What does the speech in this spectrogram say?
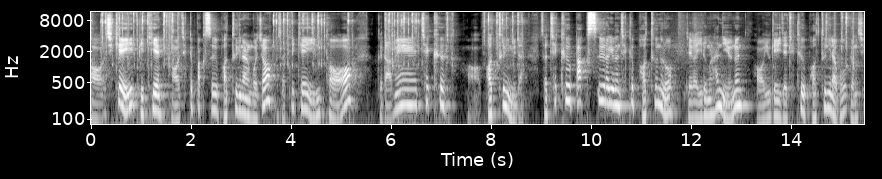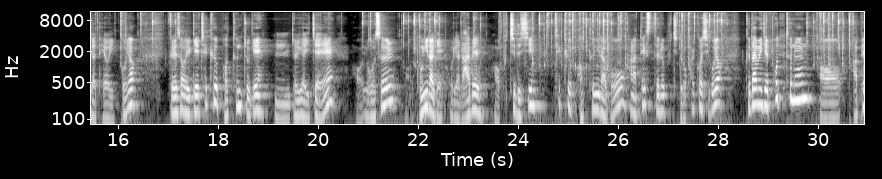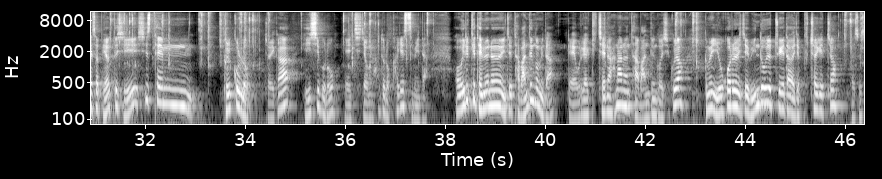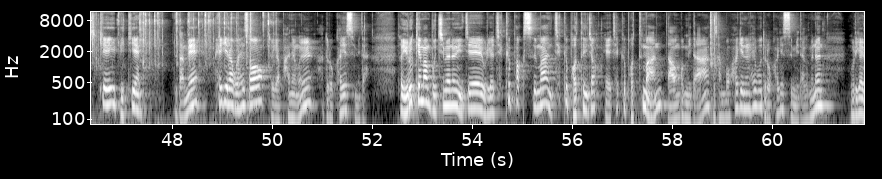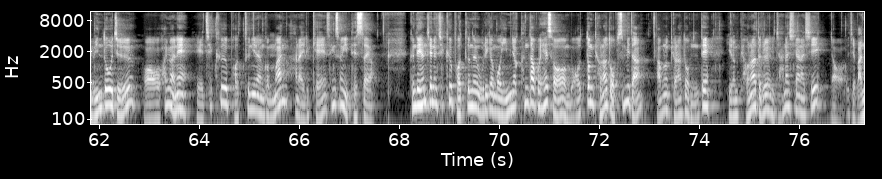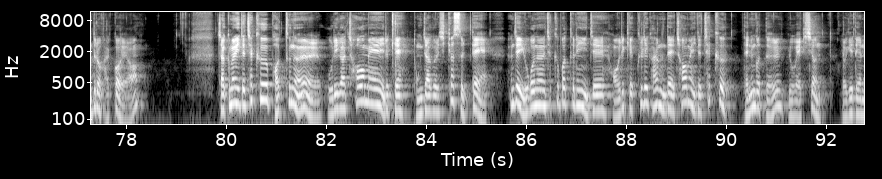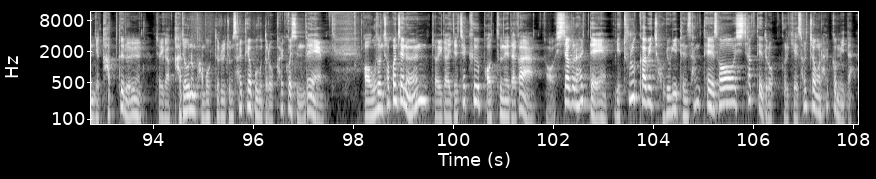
어, CK BTN 어, 체크박스 버튼이라는 거죠. 그래서 Tkinter 그 다음에 체크 어, 버튼입니다 그래서 체크 박스라기보다는 체크 버튼으로 제가 이름을 한 이유는 어, 이게 이제 체크 버튼이라고 명시가 되어 있고요. 그래서 이게 체크 버튼 쪽에 음, 저희가 이제 어, 이것을 어, 동일하게 우리가 라벨 어, 붙이듯이 체크 버튼이라고 하나 텍스트를 붙이도록 할 것이고요. 그 다음에 이제 폰트는 어, 앞에서 배웠듯이 시스템 글꼴로 저희가 20으로 예, 지정을 하도록 하겠습니다 어, 이렇게 되면은 이제 다 만든 겁니다. 예, 우리가 객체를 하나는 다 만든 것이고요. 그러면 요거를 이제 윈도우 쪽에다가 이제 붙여야겠죠? 그래서 CK BTN 그 다음에 pack이라고 해서 저희가 반영을 하도록 하겠습니다. 이렇게만 붙이면은 이제 우리가 체크박스만 체크 버튼이죠? 예, 체크 버튼만 나온 겁니다. 그래서 한번 확인을 해 보도록 하겠습니다. 그러면은 우리가 Windows 어, 화면에 예, 체크 버튼이라는 것만 하나 이렇게 생성이 됐어요 근데 현재는 체크 버튼을 우리가 뭐 입력한다고 해서 뭐 어떤 변화도 없습니다. 아무런 변화도 없는데 이런 변화들을 이제 하나씩 하나씩 어, 이제 만들어 갈 거예요. 자 그러면 이제 체크 버튼을 우리가 처음에 이렇게 동작을 시켰을 때 현재 요거는 체크 버튼이 이제 어 이렇게 클릭하는데 처음에 이제 체크 되는 것들 요 액션 여기에 대한 이제 값들을 저희가 가져오는 방법들을 좀 살펴보도록 할 것인데 어 우선 첫 번째는 저희가 이제 체크 버튼에다가 어 시작을 할 때 이게 true 값이 적용이 된 상태에서 시작되도록 그렇게 설정을 할 겁니다.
